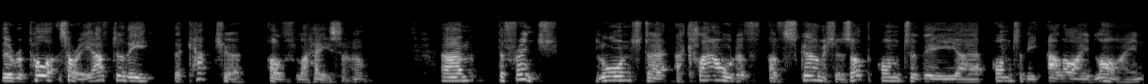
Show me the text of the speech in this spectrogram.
the report, sorry, after the, the capture of La Haye Sainte, um, the French launched a, a cloud of, of, skirmishers up onto the uh, onto the Allied line,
